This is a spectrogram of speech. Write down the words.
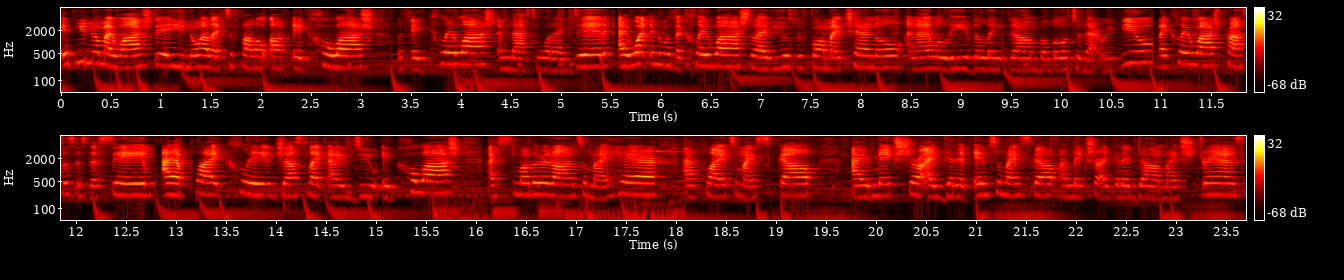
If you know my wash day, you know I like to follow up a co-wash with a clay wash and that's what I did. I went in with a clay wash that I've used before on my channel and I will leave the link down below to that review. My clay wash process is the same. I apply clay just like I do a co-wash. I smother it onto my hair, I apply it to my scalp, I make sure I get it into my scalp. I make sure I get it down my strands.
